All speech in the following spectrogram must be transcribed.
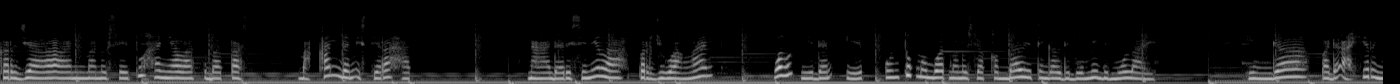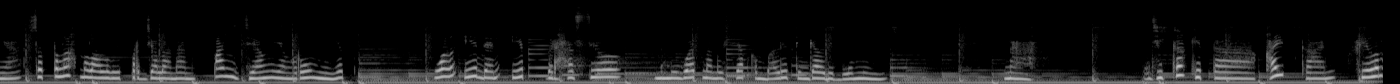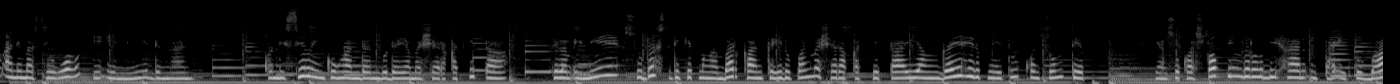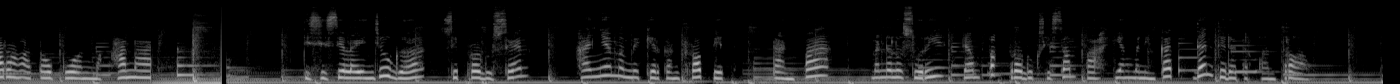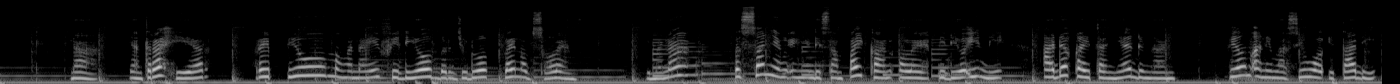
kerjaan manusia itu hanyalah sebatas makan dan istirahat. Nah, dari sinilah perjuangan Wall-E dan Ip untuk membuat manusia kembali tinggal di bumi dimulai. Hingga pada akhirnya, setelah melalui perjalanan panjang yang rumit, Wall-E dan Ip berhasil membuat manusia kembali tinggal di bumi. Nah, jika kita kaitkan film animasi Wall-E ini dengan kondisi lingkungan dan budaya masyarakat kita, film ini sudah sedikit menggambarkan kehidupan masyarakat kita yang gaya hidupnya itu konsumtif, yang suka shopping berlebihan, entah itu barang ataupun makanan. Di sisi lain juga, si produsen hanya memikirkan profit tanpa menelusuri dampak produksi sampah yang meningkat dan tidak terkontrol. Nah, yang terakhir, review mengenai video berjudul Plain Obsolescence, di mana pesan yang ingin disampaikan oleh video ini ada kaitannya dengan film animasi Wall-E tadi,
